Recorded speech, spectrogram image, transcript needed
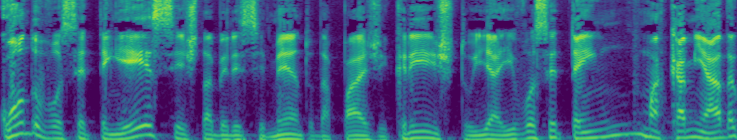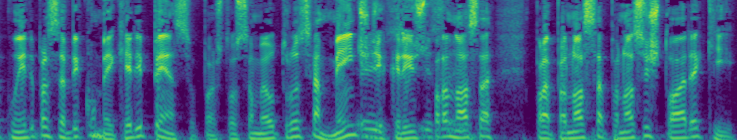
quando você tem esse estabelecimento da paz de Cristo, e aí você tem uma caminhada com ele para saber como é que ele pensa. O pastor Samuel trouxe a mente isso, de Cristo para nossa para nossa para nossa história aqui.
